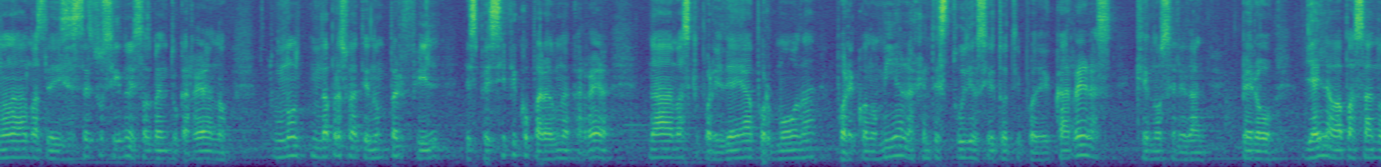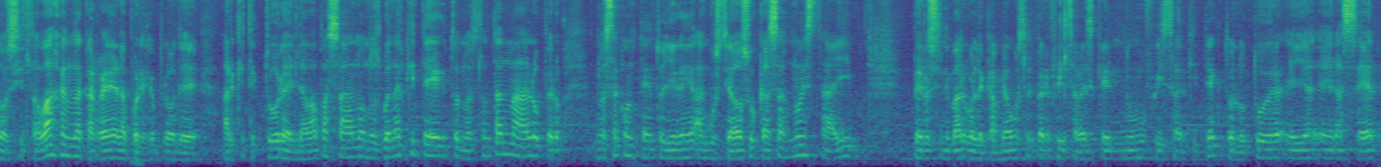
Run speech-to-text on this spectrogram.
No nada más le dices, este es tu signo y estás bien en tu carrera, no. una persona tiene un perfil específico para una carrera. Nada más que por idea, por moda, por economía, la gente estudia cierto tipo de carreras que no se le dan pero ya la va pasando. Si trabaja en una carrera, por ejemplo, de arquitectura y la va pasando, no es buen arquitecto, no es tan, tan malo, pero no está contento, llega angustiado a su casa, no está ahí. Pero sin embargo, le cambiamos el perfil, sabes que no fuiste arquitecto, lo tuyo ella era ser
